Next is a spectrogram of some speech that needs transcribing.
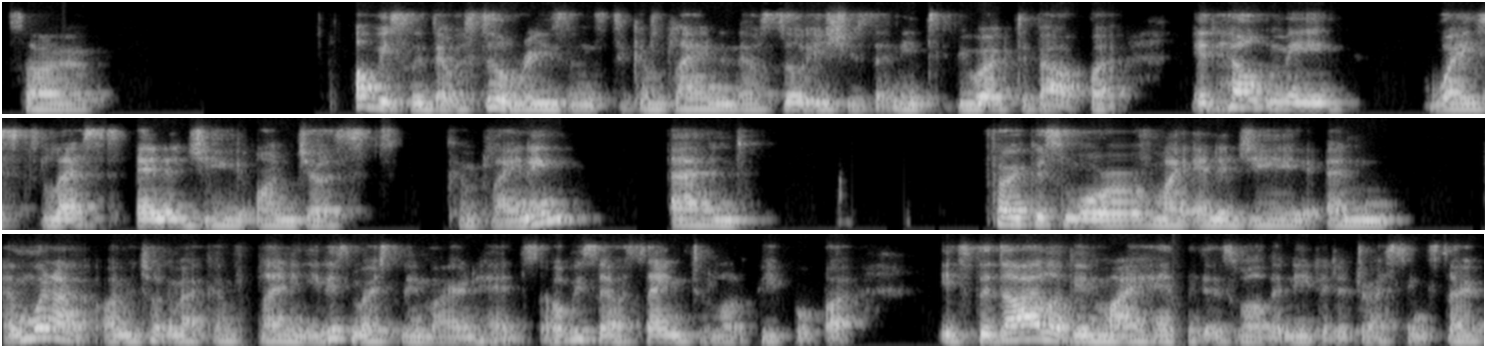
So obviously there were still reasons to complain and there were still issues that need to be worked about, but it helped me waste less energy on just complaining and focus more of my energy and and when I, I'm talking about complaining, it is mostly in my own head. So obviously I was saying to a lot of people, but it's the dialogue in my head as well that needed addressing. So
